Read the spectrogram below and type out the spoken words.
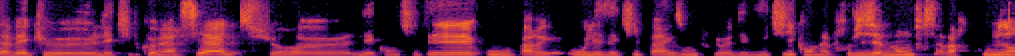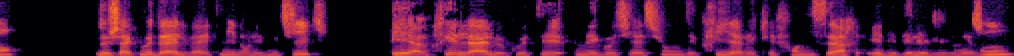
avec euh, l'équipe commerciale sur euh, les quantités ou, par, ou les équipes par exemple des boutiques en approvisionnement pour savoir combien de chaque modèle va être mis dans les boutiques et après, là, le côté négociation des prix avec les fournisseurs et des délais de livraison.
